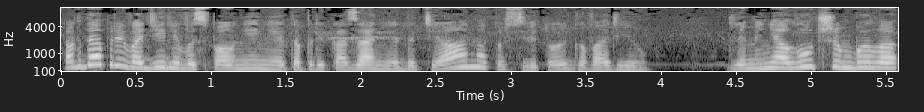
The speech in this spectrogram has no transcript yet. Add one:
Когда приводили в исполнение это приказание Датиана, то святой говорил, «Для меня лучшим было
